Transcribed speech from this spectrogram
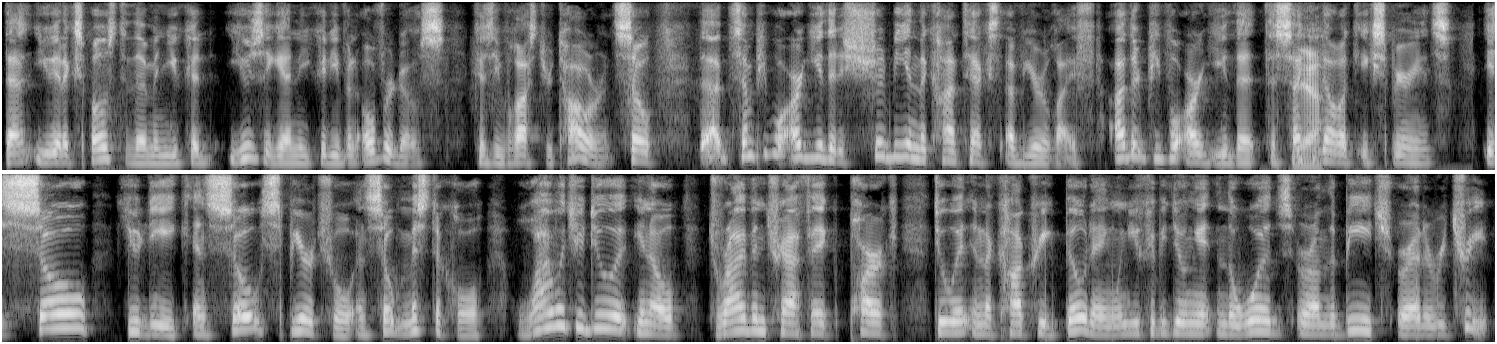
that you get exposed to them and you could use again. You could even overdose because you've lost your tolerance. So uh, some people argue that it should be in the context of your life. Other people argue that the psychedelic yeah. experience is so unique and so spiritual and so mystical. Why would you do it, you know, drive in traffic, park, do it in a concrete building when you could be doing it in the woods or on the beach or at a retreat?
